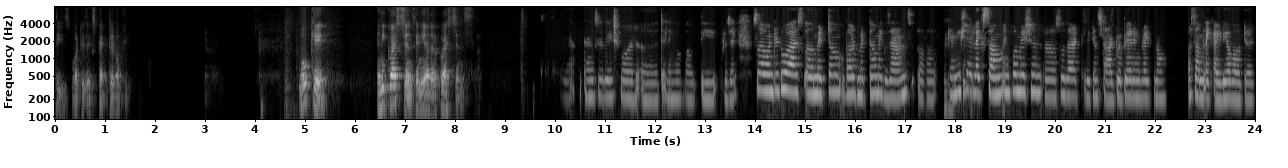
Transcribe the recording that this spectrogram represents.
these, what is expected of you. Okay. Any questions? Any other questions? Yeah, thanks, Yogesh, for uh, telling about the project. So I wanted to ask uh, midterm about midterm exams. Uh, can you share like some information uh, so that we can start preparing right now, or some like idea about it?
